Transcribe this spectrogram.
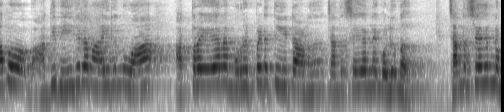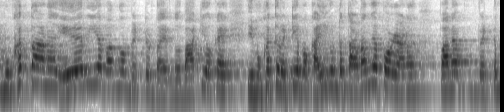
അപ്പോൾ അതിഭീകരമായിരുന്നു ആ അത്രയേറെ മുറിപ്പെടുത്തിയിട്ടാണ് ചന്ദ്രശേഖരനെ കൊല്ലുന്നത്. ചന്ദ്രശേഖരന്റെ മുഖത്താണ് ഏറിയ പങ്കും വെട്ടുണ്ടായിരുന്നത്. ബാക്കിയൊക്കെ ഈ മുഖത്ത് വെട്ടിയപ്പോൾ കൈ കൊണ്ട് തടഞ്ഞപ്പോഴാണ് പല വെട്ടും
